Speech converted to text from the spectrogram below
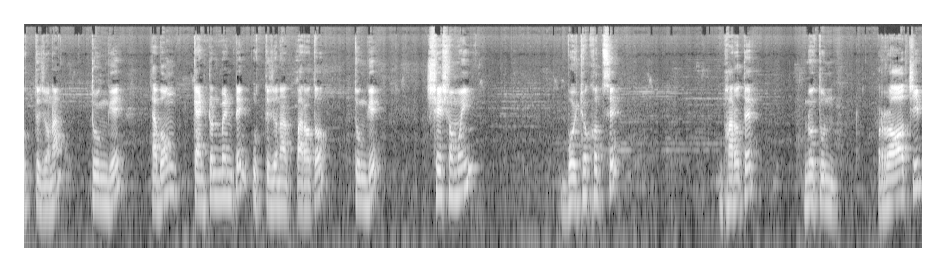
উত্তেজনা তুঙ্গে এবং ক্যান্টনমেন্টে উত্তেজনার পারত তুঙ্গে, সে সময়ই বৈঠক হচ্ছে ভারতের নতুন র চিফ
